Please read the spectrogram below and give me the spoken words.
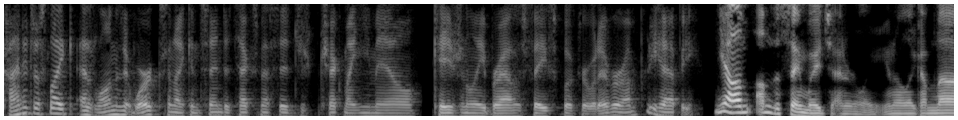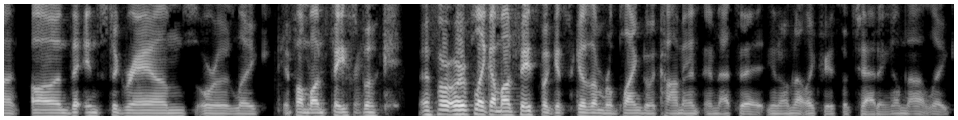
kind of just like as long as it works and I can send a text message, check my email, occasionally browse Facebook or whatever, I'm pretty happy. Yeah, I'm I'm the same way generally. You know, like I'm not on the Instagrams or like if I'm on Facebook If, or, or if like I'm on Facebook, it's because I'm replying to a comment and that's it. You know, I'm not like Facebook chatting. I'm not like,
